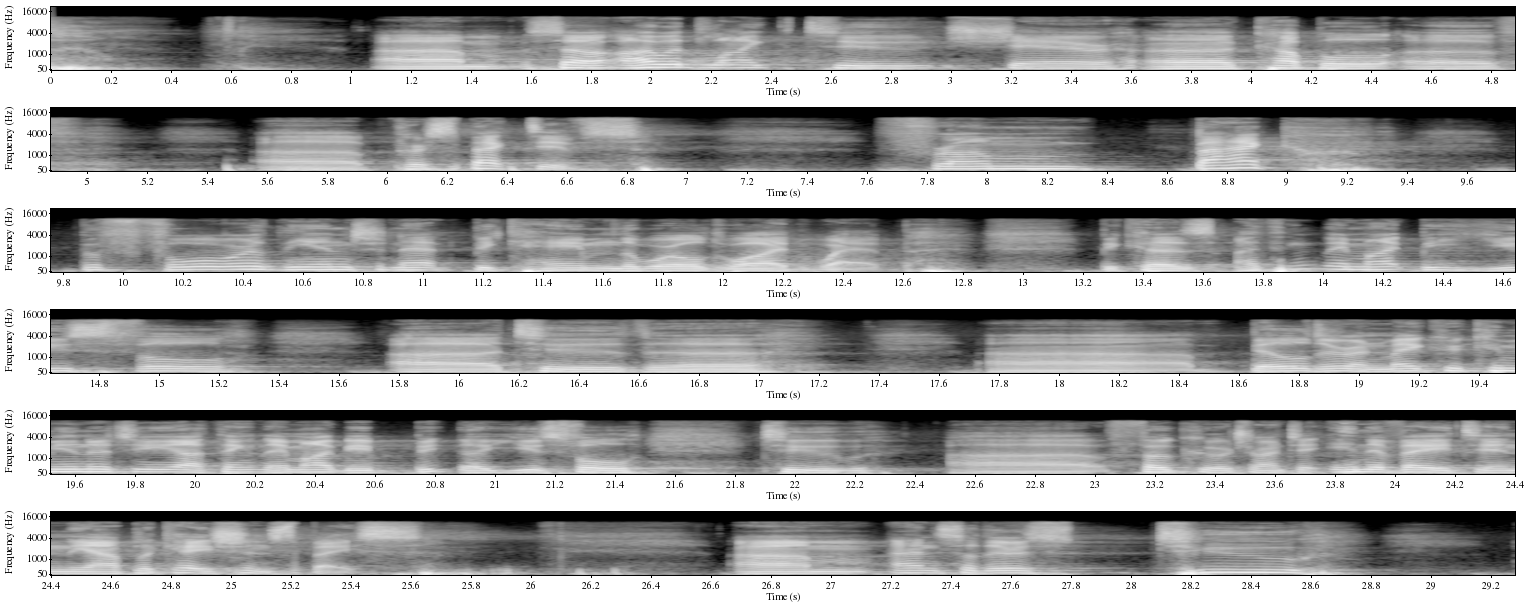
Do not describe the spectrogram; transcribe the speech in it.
Um, so I would like to share a couple of uh, perspectives from back before the internet became the World Wide Web, because I think they might be useful uh, to the uh, builder and maker community. I think they might be uh, useful to uh, folk who are trying to innovate in the application space. Um, and so there's two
